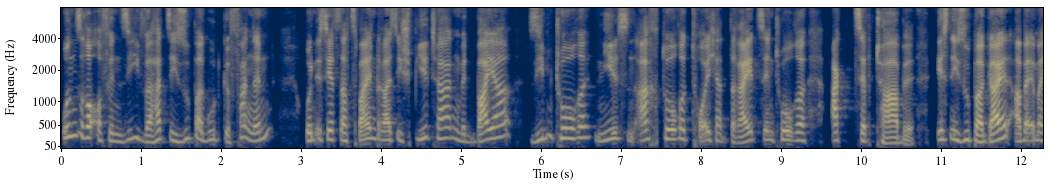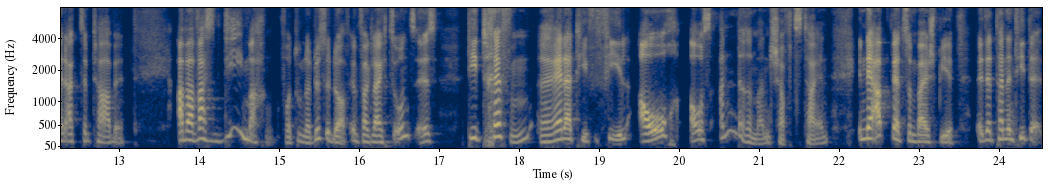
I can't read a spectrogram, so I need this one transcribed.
Unsere Offensive hat sich super gut gefangen und ist jetzt nach 32 Spieltagen mit Bayer sieben Tore, Nielsen acht Tore, Teuchert 13 Tore, akzeptabel. Ist nicht super geil, aber immerhin akzeptabel. Aber was die machen, Fortuna Düsseldorf, im Vergleich zu uns ist, die treffen relativ viel auch aus anderen Mannschaftsteilen. In der Abwehr zum Beispiel, äh, der talentierte,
